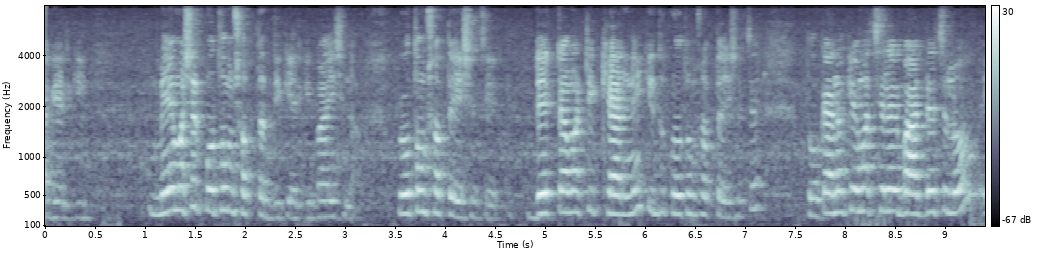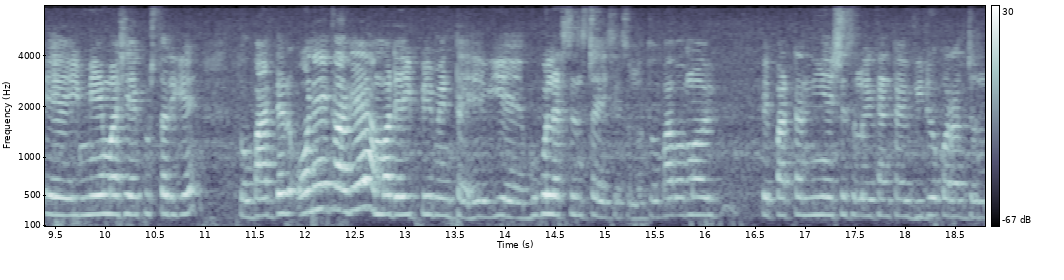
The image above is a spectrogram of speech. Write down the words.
আগে আর কি। মে মাসের প্রথম সপ্তাহের দিকে আর কি, বাইশ না, প্রথম সপ্তাহে এসেছে। ডেটটা আমার ঠিক খেয়াল নেই, কিন্তু প্রথম সপ্তাহে এসেছে। তো কেন কি আমার ছেলের বার্থডে ছিল এই মে মাসে একুশ তারিখে? তো বার্থডের অনেক আগে আমার এই পেমেন্টটা ইয়ে গুগল অ্যাডসেন্সটা এসেছিল। তো বাবা মা ওই পেপারটা নিয়ে এসেছিল এখানটায় ভিডিও করার জন্য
